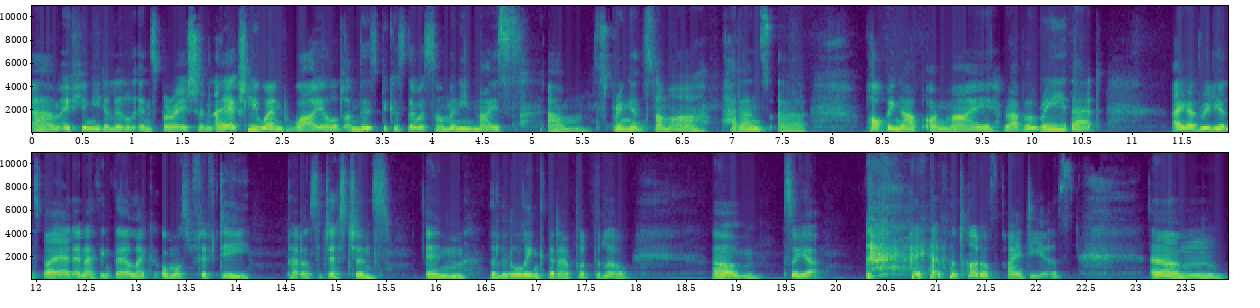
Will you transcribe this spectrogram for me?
um, if you need a little inspiration. I actually went wild on this because there were so many nice um, spring and summer patterns uh, popping up on my Ravelry that I got really inspired and I think there are like almost 50 pattern suggestions in the little link that I put below. Um, so yeah, I had a lot of ideas. Um,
